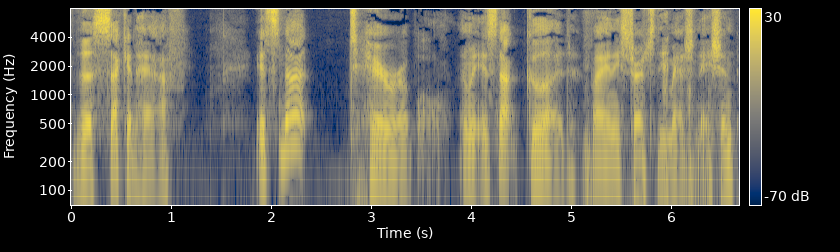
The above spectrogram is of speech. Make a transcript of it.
the second half. It's not terrible. I mean, it's not good by any stretch of the imagination,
